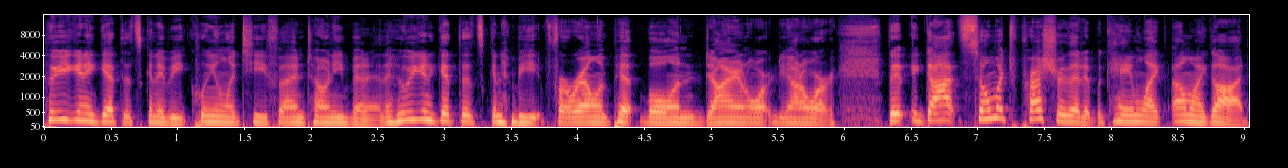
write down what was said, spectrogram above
who are you going to get that's going to be Queen Latifah and Tony Bennett? And who are you going to get that's going to be Pharrell and Pitbull and Diana, War- Diana Warwick? That it got so much pressure that it became like, oh my God.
